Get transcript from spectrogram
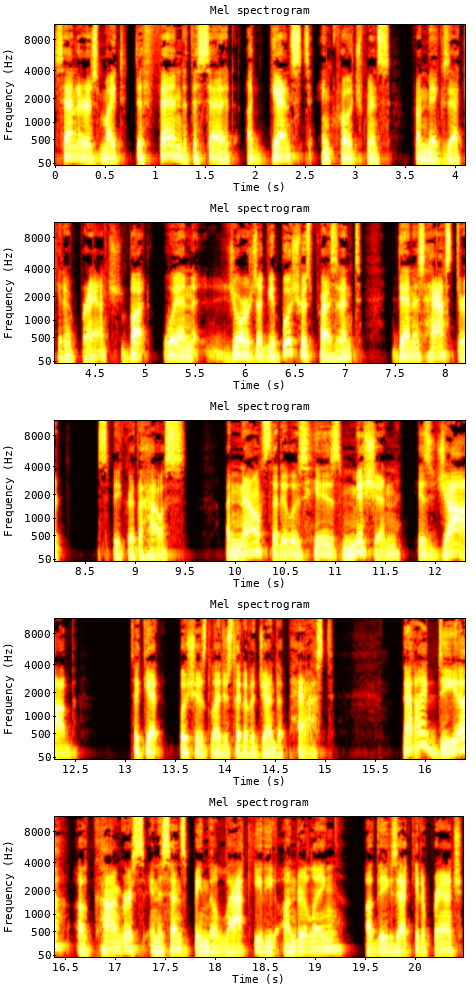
senators might defend the Senate against encroachments from the executive branch. But when George W. Bush was president, Dennis Hastert, Speaker of the House, announced that it was his mission, his job, to get Bush's legislative agenda passed. That idea of Congress, in a sense, being the lackey, the underling of the executive branch,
